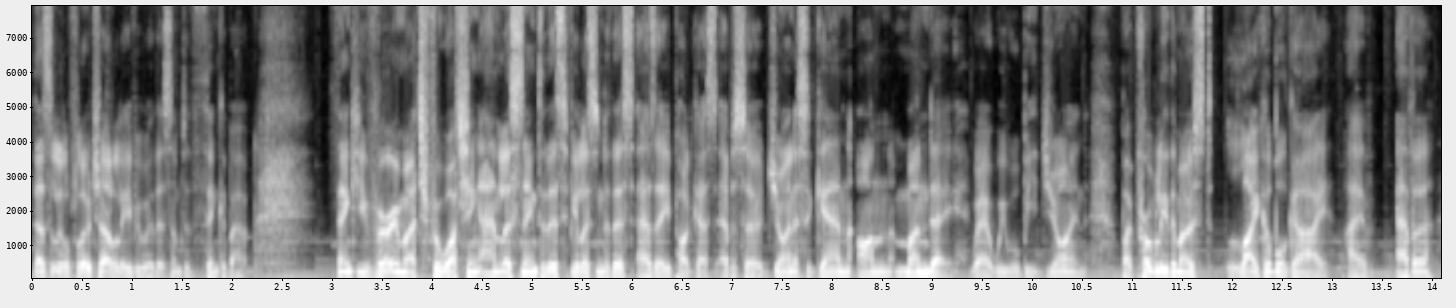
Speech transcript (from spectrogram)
that's a little flowchart I'll leave you with. It's something to think about. Thank you very much for watching and listening to this. If you listen to this as a podcast episode, join us again on Monday, where we will be joined by probably the most likable guy I have ever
